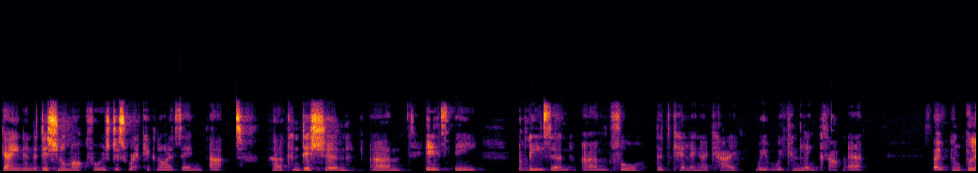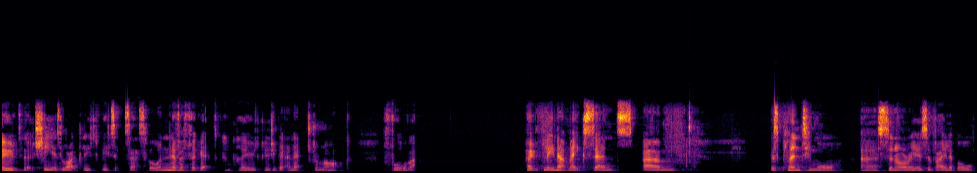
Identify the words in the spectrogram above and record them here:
gain an additional mark for, is just recognising that her condition um, is the, the reason um, for the killing, okay? We, we can link that there. So conclude that she is likely to be successful and never forget to conclude because you get an extra mark for that. Hopefully that makes sense. Um, there's plenty more uh, scenarios available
